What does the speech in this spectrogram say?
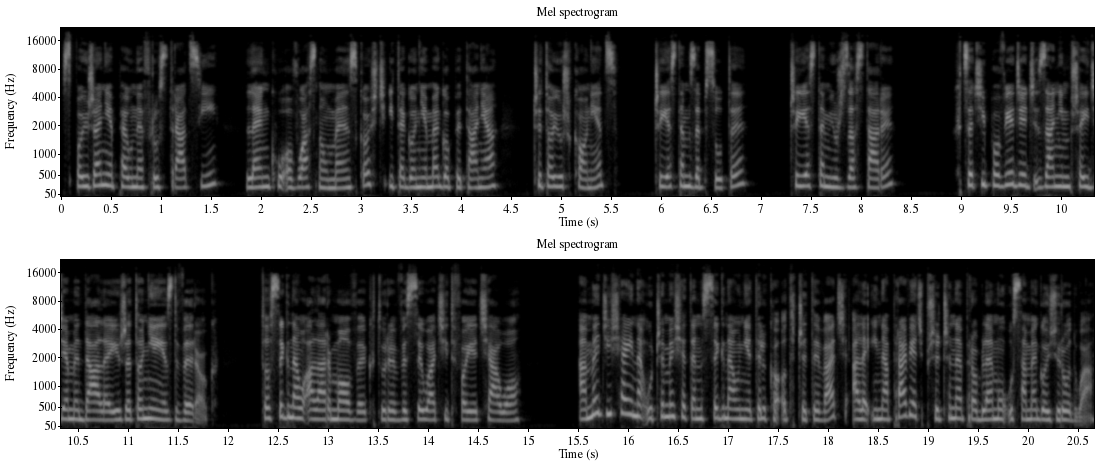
Spojrzenie pełne frustracji, lęku o własną męskość i tego niemego pytania, czy to już koniec? Czy jestem zepsuty? Czy jestem już za stary? Chcę ci powiedzieć, zanim przejdziemy dalej, że to nie jest wyrok. To sygnał alarmowy, który wysyła ci twoje ciało. A my dzisiaj nauczymy się ten sygnał nie tylko odczytywać, ale i naprawiać przyczynę problemu u samego źródła.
